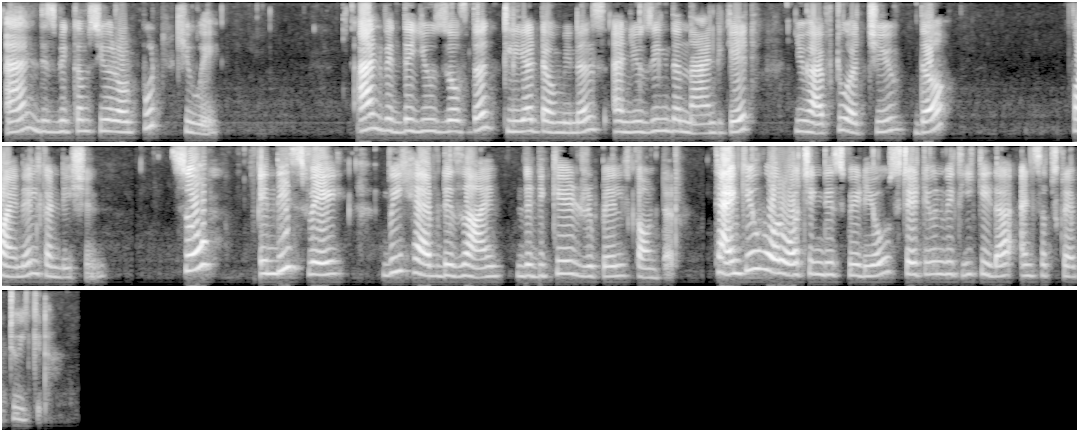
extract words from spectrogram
and this becomes your output QA. And with the use of the clear terminals and using the NAND gate, you have to achieve the final condition. So, in this way, we have designed the decade ripple counter. Thank you for watching this video. Stay tuned with Ekeeda and subscribe to Ekeeda.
